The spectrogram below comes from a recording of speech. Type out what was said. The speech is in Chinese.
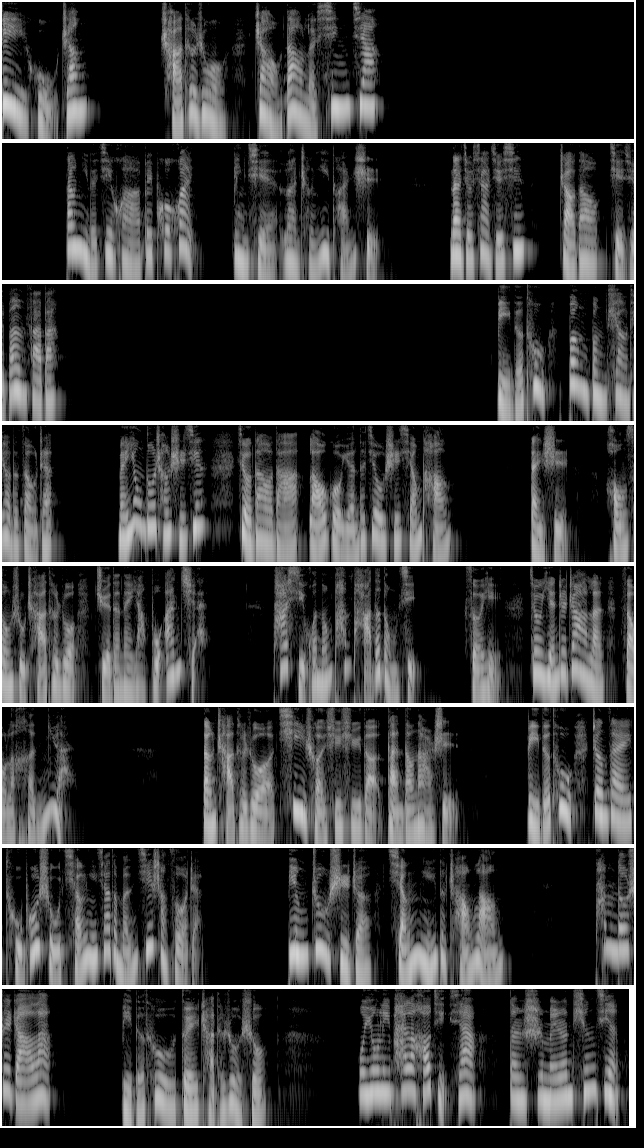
第五章，查特若找到了新家。当你的计划被破坏，并且乱成一团时，那就下决心找到解决办法吧。彼得兔蹦蹦跳跳的走着，没用多长时间就到达老果园的旧石墙旁。但是，红松鼠查特若觉得那样不安全。他喜欢能攀爬的东西，所以就沿着栅栏走了很远。当查特若气喘吁吁的赶到那儿时，彼得兔正在土拨鼠强尼家的门阶上坐着，并注视着强尼的长廊。他们都睡着了，彼得兔对查特若说。我用力拍了好几下，但是没人听见。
